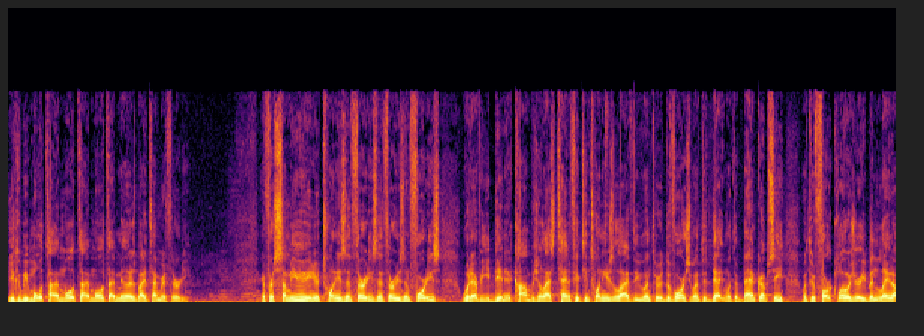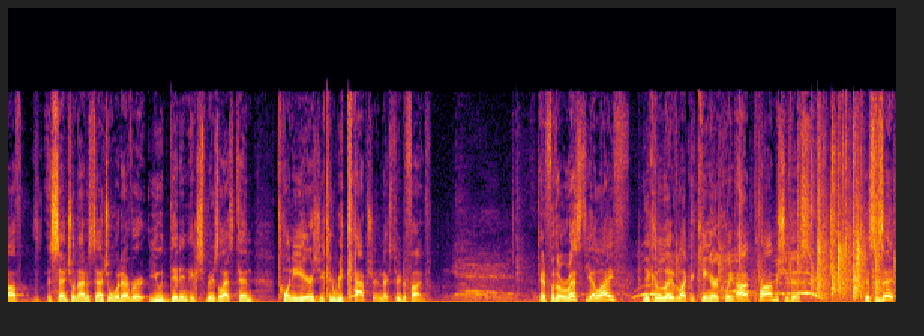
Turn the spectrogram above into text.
you can be multi, multi, multi millionaires by the time you're 30. And for some of you in your 20s and 30s and 30s and 40s, whatever you didn't accomplish in the last 10, 15, 20 years of life, you went through a divorce, you went through debt, you went through bankruptcy, went through foreclosure, you've been laid off, essential, non essential, whatever you didn't experience the last 10, 20 years, you can recapture in the next three to five. And for the rest of your life, you can live like a king or a queen. I promise you this. This is it.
